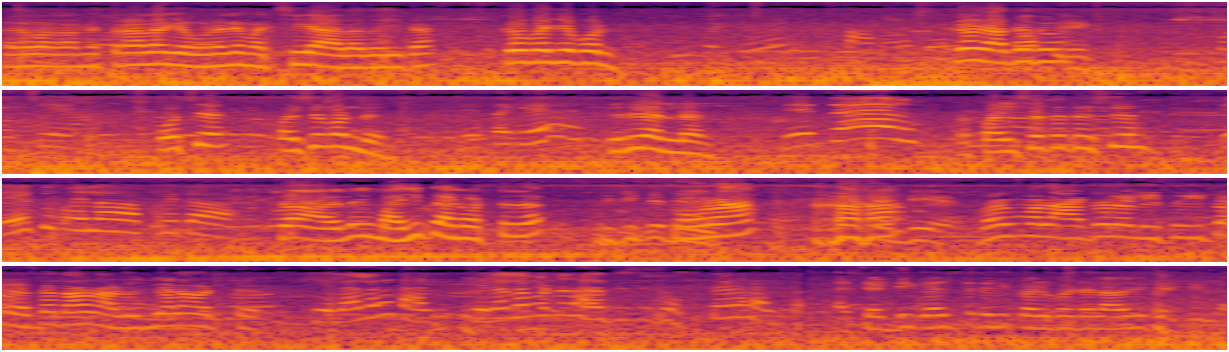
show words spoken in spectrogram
हे बघा मित्राला जेवण आले मच्छी आला तो इथं. क पाहिजे बोल. क जातो तू? पोचे. पैसे कोण दे किती आणल्या तर पैसे तर देशील? दे ही माझी पॅन्ट वाटते रे. सोरा बघ मला आठवण आली तू इथं राहता नाव घालून द्यायला वाटतं. चड्डी घालते त्यांनी कडबड लावली चड्डीला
